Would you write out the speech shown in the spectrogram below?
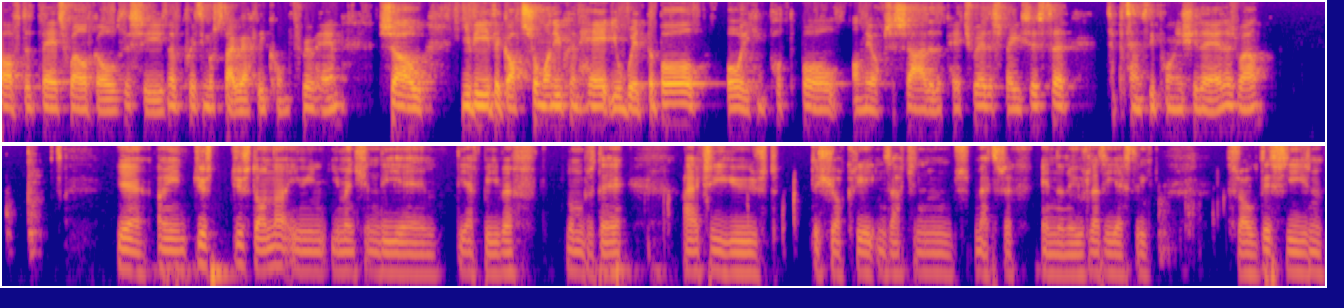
of the, their 12 goals this season have pretty much directly come through him. So you've either got someone who can hit you with the ball, or you can put the ball on the opposite side of the pitch where the space is to to potentially punish you there as well. Yeah, I mean, just just on that, you mean you mentioned the um, the FBref numbers there. I actually used the shot creating actions metric in the newsletter yesterday. So this season,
